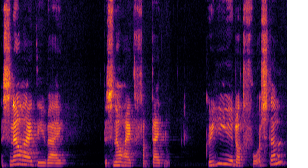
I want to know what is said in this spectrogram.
Een snelheid die wij de snelheid van tijd noemen. Kun je je dat voorstellen?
